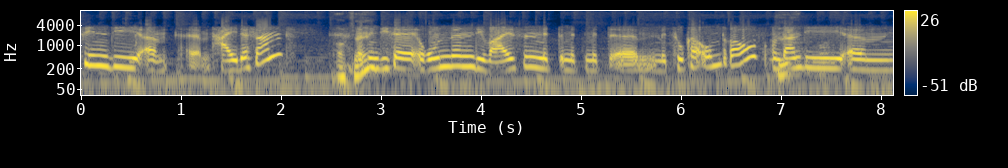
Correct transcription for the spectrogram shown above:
sind die ähm, ähm Heidesand. Okay. Das sind diese runden, die weißen mit, mit, mit, ähm, mit Zucker oben drauf. Und dann die ähm,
